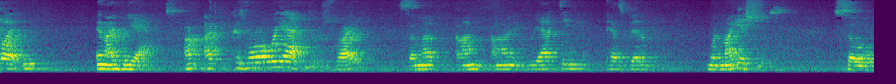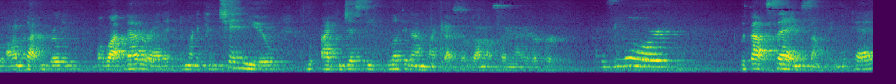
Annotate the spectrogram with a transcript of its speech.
button and I react. Because we're all reactors, right? Some of I'm, I reacting has been one of my issues. So I've gotten really a lot better at it, and when I continue, I can just be looking at them like I'm not saying I ever heard. Praise the Lord, without saying something, okay?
